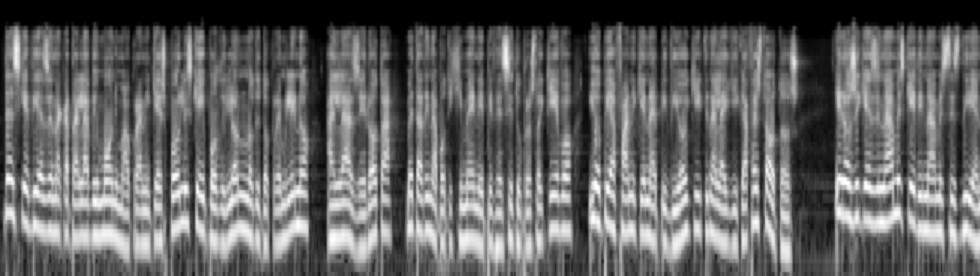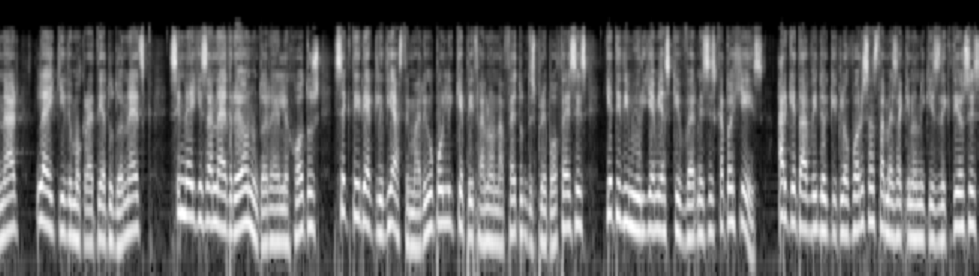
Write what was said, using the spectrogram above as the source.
δεν σχεδίαζε να καταλάβει μόνιμα ουκρανικές πόλεις και υποδηλώνουν ότι το Κρεμλίνο αλλάζει ρότα μετά την αποτυχημένη επίθεσή του προς το Κίεβο, η οποία φάνηκε να επιδιώκει την αλλαγή καθεστώτος. Οι ρωσικές δυνάμεις και οι δυνάμεις της DNR, Λαϊκή Δημοκρατία του Ντονέτσκ, συνέχισαν να εδραιώνουν τον έλεγχό τους σε κτίρια κλειδιά στη Μαριούπολη και πιθανόν να θέτουν τις προποθέσει για τη δημιουργία μιας κυβέρνησης κατοχής. Αρκετά βίντεο κυκλοφόρησαν στα μέσα κοινωνικής δικτύωσης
